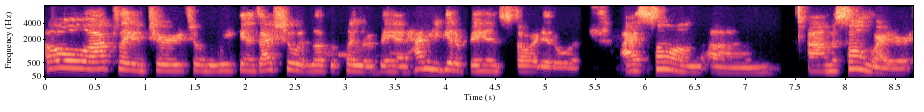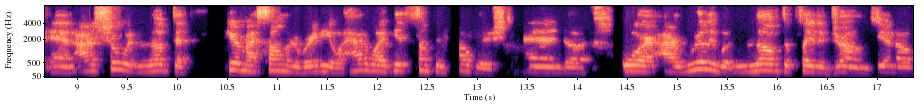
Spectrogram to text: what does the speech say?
oh, I play in church on the weekends. I sure would love to play with a band. How do you get a band started? Or I song, um, I'm a songwriter, and I sure would love to hear my song on the radio. How do I get something published? And uh, or I really would love to play the drums. You know,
